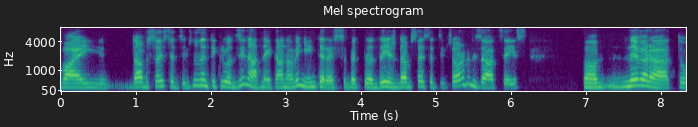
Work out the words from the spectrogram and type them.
vai dabas aizsardzības, nu ne tik ļoti zinātnieki, tā nav viņa interese, bet uh, tieši dabas aizsardzības organizācijas nevarētu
